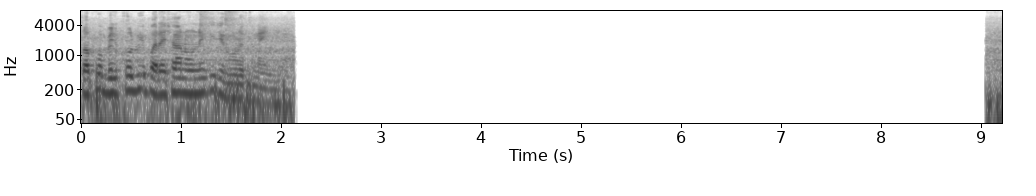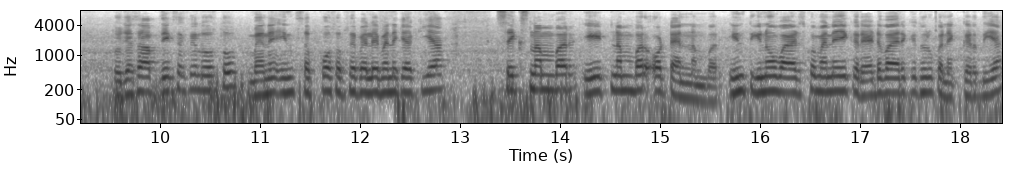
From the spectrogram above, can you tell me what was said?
तो आपको बिल्कुल भी परेशान होने की ज़रूरत नहीं है। तो जैसा आप देख सकते हैं दोस्तों, मैंने इन सबको सबसे पहले मैंने क्या किया? सिक्स नंबर, एट नंबर और टेन नंबर। इन तीनों वायर्स को मैंने एक रेड वायर के थ्रू कनेक्ट कर दिया।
